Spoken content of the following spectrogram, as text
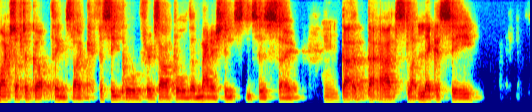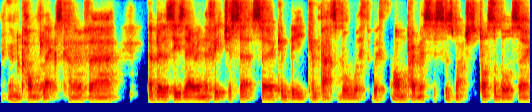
Microsoft have got things like for SQL, for example, the managed instances. So mm. that that adds like legacy and complex kind of uh, abilities there in the feature set, so it can be compatible with with on premises as much as possible. So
